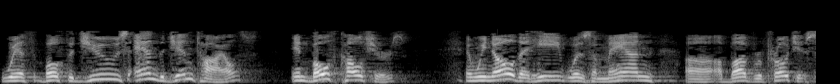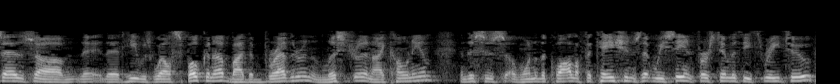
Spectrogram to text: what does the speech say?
with both the Jews and the Gentiles in both cultures. And we know that he was a man uh, above reproach. It says um, that, he was well spoken of by the brethren in Lystra and Iconium. And this is uh, one of the qualifications that we see in 1 Timothy 3 2,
